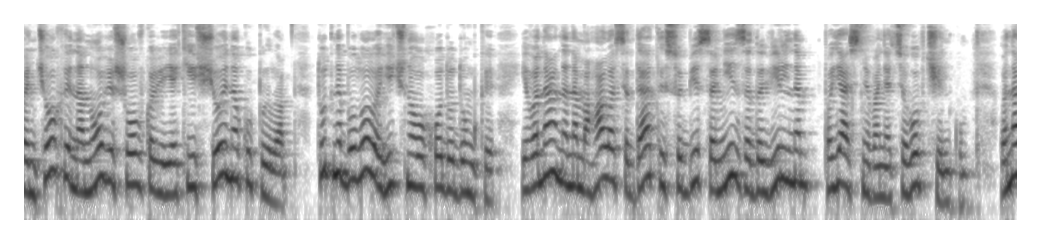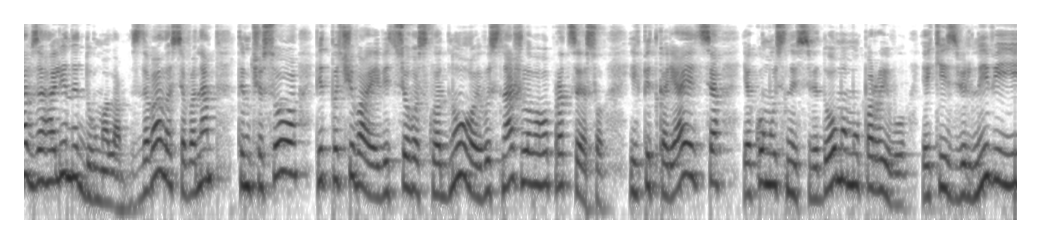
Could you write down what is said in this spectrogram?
панчохи на нові шовкові, які щойно купила. Тут не було логічного ходу думки, і вона не намагалася дати собі самі задовільне пояснювання цього вчинку. Вона взагалі не думала. Здавалося, вона тимчасово відпочиває від цього складного і виснажливого процесу і підкоряється якомусь несвідомому пориву, який звільнив її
